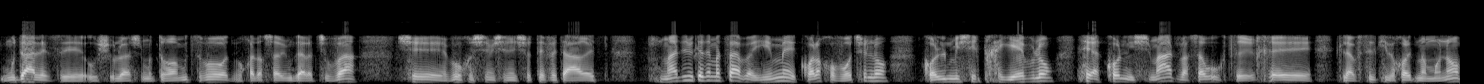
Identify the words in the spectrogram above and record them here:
מודע לזה, הוא שהוא לא ישמע תורה ומצוות, במיוחד עכשיו עם גל התשובה, שברוך השם שאני שוטף את הארץ. מה הדין בכזה מצב? האם אה, כל החובות שלו, כל מי שהתחייב לו, הכל נשמט ועכשיו הוא צריך אה, להפסיד כביכול את ממונו?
